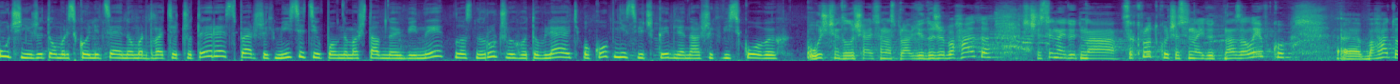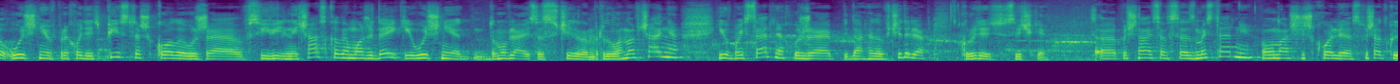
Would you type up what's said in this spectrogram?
Учні Житомирського ліцею номер 24 з перших місяців повномасштабної війни власноруч виготовляють окопні свічки для наших військових. Учнів долучається насправді дуже багато. Частина йдуть на закрутку, частина йдуть на заливку. Е, Багато учнів приходять після школи вже в свій вільний час, коли можуть. Деякі учні домовляються з вчителем трудового навчання і в майстернях вже під наглядом вчителя крутять свічки. Е, Починається все з майстерні у нашій школі. Спочатку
